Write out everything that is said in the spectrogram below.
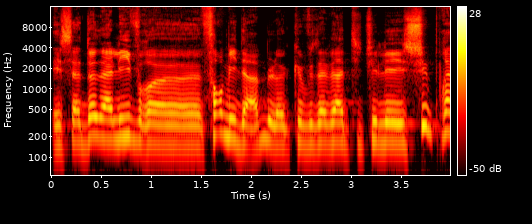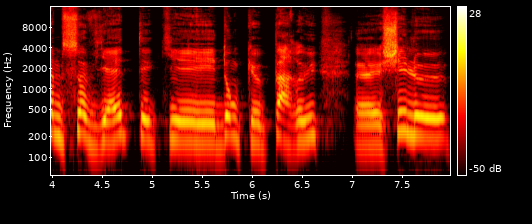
Et ça donne un livre euh, formidable que vous avez intitulé Suprême Soviet et qui est donc paru euh, chez le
